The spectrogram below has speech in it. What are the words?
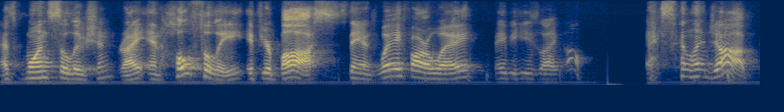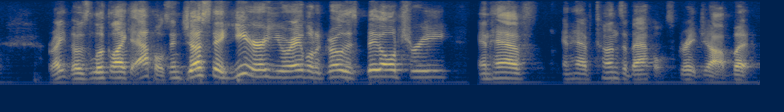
That's one solution, right? And hopefully, if your boss stands way far away, maybe he's like, oh, excellent job right? Those look like apples. In just a year, you were able to grow this big old tree and have and have tons of apples. Great job. But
